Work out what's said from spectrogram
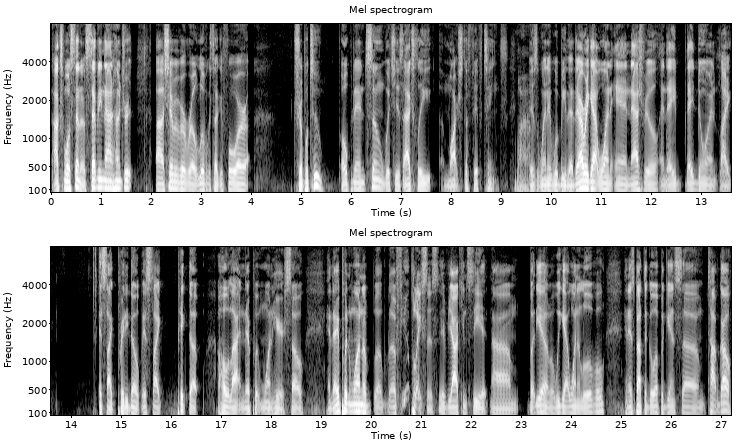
Oxmoor Center, seventy nine hundred, uh, Shelbyville Road, Louisville, Kentucky, for triple two opening soon, which is actually March the fifteenth Wow. is when it will be there. They already got one in Nashville, and they they doing like it's like pretty dope. It's like picked up a whole lot, and they're putting one here. So, and they're putting one a, a, a few places if y'all can see it. Um, but yeah, we got one in Louisville, and it's about to go up against um, Top Golf.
